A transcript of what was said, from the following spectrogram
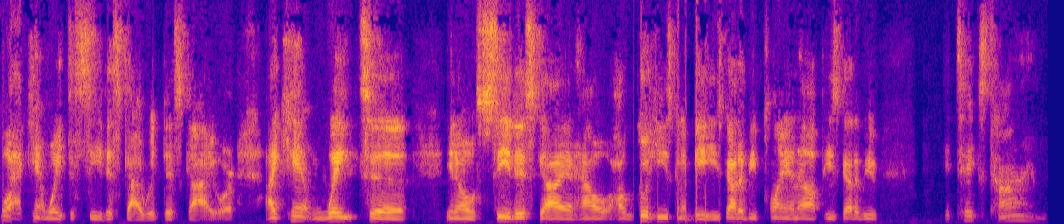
"Boy, I can't wait to see this guy with this guy," or "I can't wait to." You know, see this guy and how how good he's going to be. He's got to be playing up. He's got to be. It takes time.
